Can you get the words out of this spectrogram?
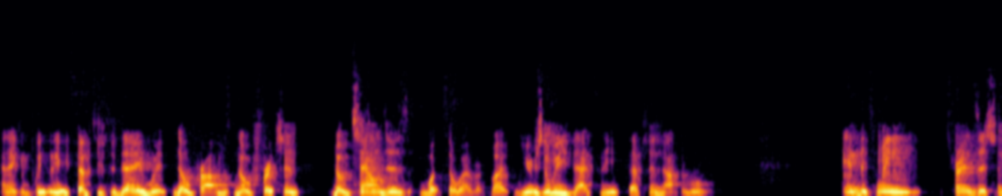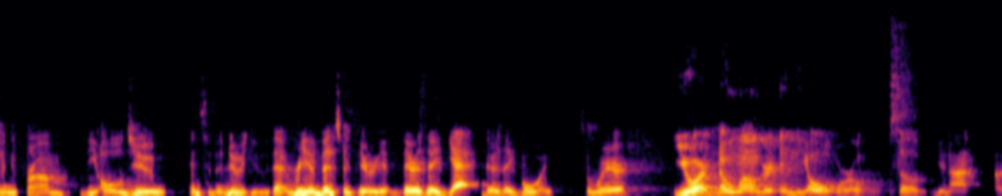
and they completely accept you today with no problems, no friction, no challenges whatsoever. But usually that's the exception, not the rule. In between transitioning from the old you into the new you, that reinvention period, there's a gap, there's a void to where you are no longer in the old world. So you're not uh,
